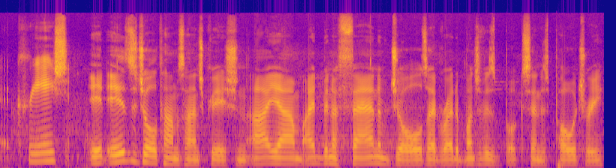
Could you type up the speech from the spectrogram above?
uh, creation. It is a Joel Thomas Hynes' creation. I um, I'd been a fan of Joel's. I'd read a bunch of his books and his poetry,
